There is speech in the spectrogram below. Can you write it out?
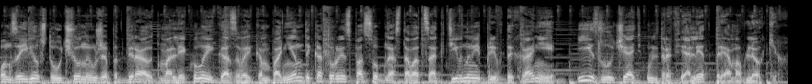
Он заявил, что ученые уже подбирают молекулы и газовые компоненты, которые способны оставаться активными при вдыхании и излучать ультрафиолет прямо в легких.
